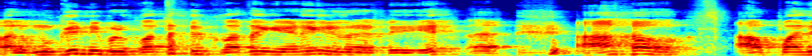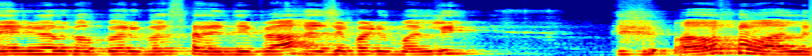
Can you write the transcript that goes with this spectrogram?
వాళ్ళ ముగ్గురిని ఇప్పుడు కొత్త కొత్తగా ఎడగలండి ఆ పదిహేను వేలకు ఒక్కరికి వస్తారని చెప్పి ఆశపడి మళ్ళీ అవును వాళ్ళు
